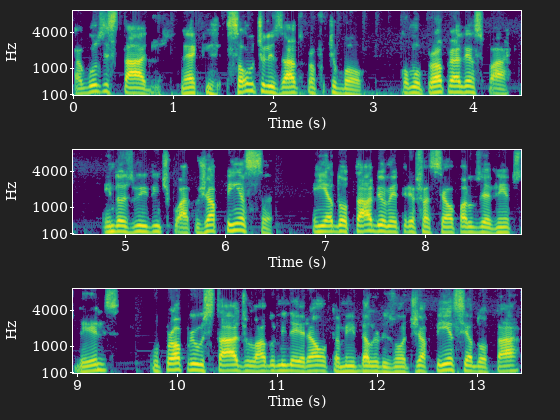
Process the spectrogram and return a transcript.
alguns estádios né, que são utilizados para futebol, como o próprio Allianz Parque, em 2024, já pensa em adotar a biometria facial para os eventos deles. O próprio estádio lá do Mineirão, também em Belo Horizonte, já pensa em adotar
